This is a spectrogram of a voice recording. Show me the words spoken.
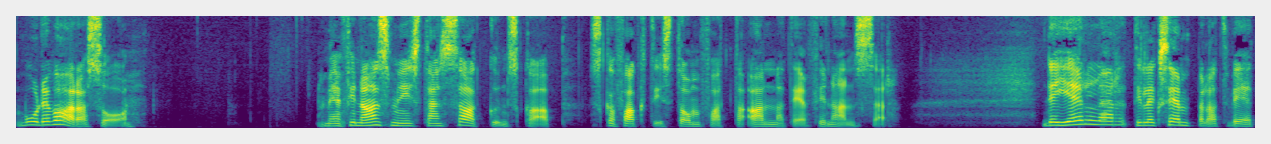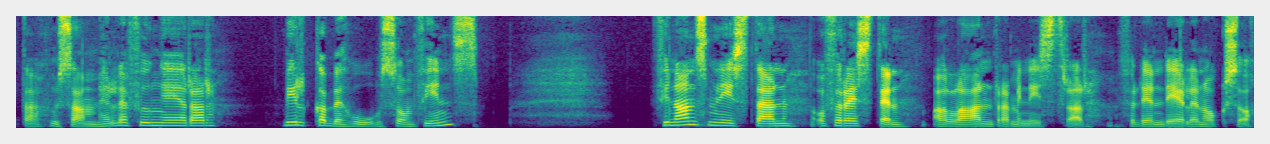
borde vara så. Men finansministerns sakkunskap ska faktiskt omfatta annat än finanser. Det gäller till exempel att veta hur samhället fungerar, vilka behov som finns. Finansministern och förresten alla andra ministrar för den delen också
